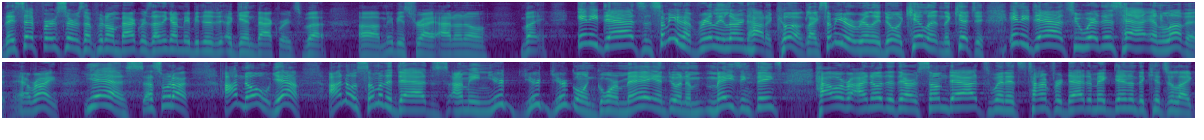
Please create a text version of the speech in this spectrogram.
They said first service I put on backwards. I think I maybe did it again backwards, but uh, maybe it's right. I don't know. But any dads, and some of you have really learned how to cook, like some of you are really doing, kill it in the kitchen. Any dads who wear this hat and love it, yeah, right? Yes, that's what I, I know. Yeah, I know some of the dads. I mean, you're you're you're going gourmet and doing amazing things. However, I know that there are some dads when it's time for dad to make dinner, the kids are like,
